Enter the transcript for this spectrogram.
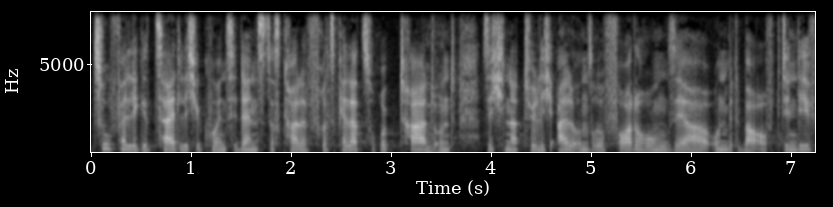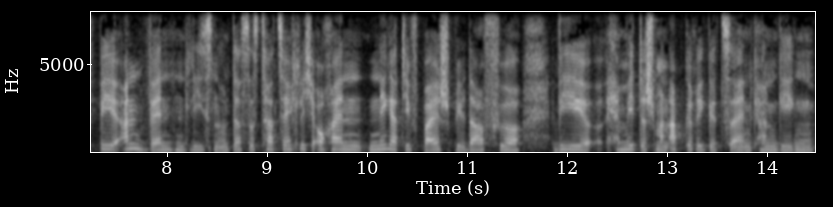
zufällige zeitliche Koinzidenz, dass gerade Fritz Keller zurücktrat mhm. und sich natürlich all unsere Forderungen sehr unmittelbar auf den DFB anwenden ließen. Und das ist tatsächlich auch ein Negativbeispiel dafür, wie hermetisch man abgeriegelt sein kann gegen gegen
